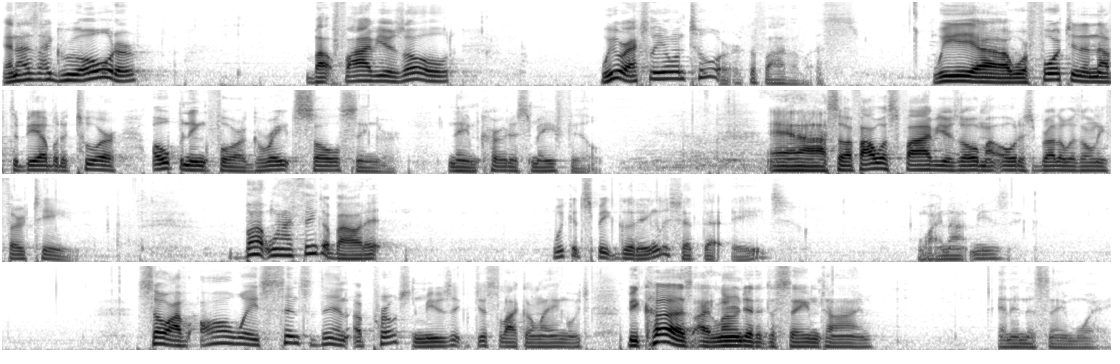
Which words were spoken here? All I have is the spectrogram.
And as I grew older, about five years old, we were actually on tour, the five of us. We uh, were fortunate enough to be able to tour opening for a great soul singer named Curtis Mayfield. And uh, so if I was five years old, my oldest brother was only 13. But when I think about it, we could speak good English at that age. Why not music? So I've always since then approached music just like a language because I learned it at the same time and in the same way.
